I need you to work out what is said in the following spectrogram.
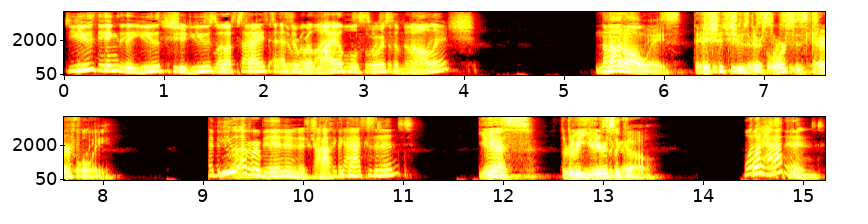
Do you think that youth should use websites as a reliable source of knowledge? Not always. They should choose their sources carefully. Have you ever been in a traffic accident? Yes, three years ago. What happened?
